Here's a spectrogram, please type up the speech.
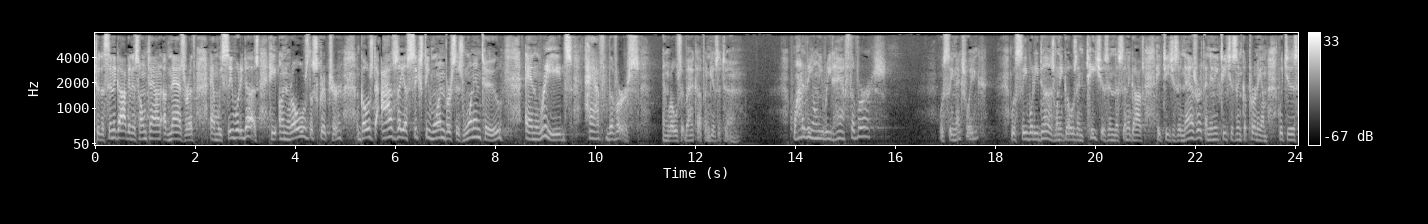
to the synagogue in his hometown of Nazareth, and we see what he does. He unrolls the scripture, goes to Isaiah 61 verses 1 and 2, and reads half the verse and rolls it back up and gives it to him. Why did he only read half the verse? We'll see next week. We'll see what he does when he goes and teaches in the synagogues. He teaches in Nazareth and then he teaches in Capernaum, which is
